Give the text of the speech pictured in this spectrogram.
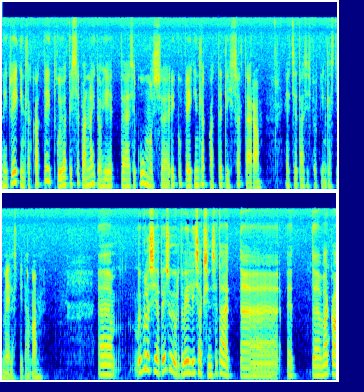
neid veekindlaid katteid kuivatisse panna ei tohi, et äh, see kuumus rikub veekindlad katted lihtsalt ära. et seda siis peab kindlasti meeles pidama Võib-olla siia pesu juurde veel lisaksin seda, et, et et äh, väga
